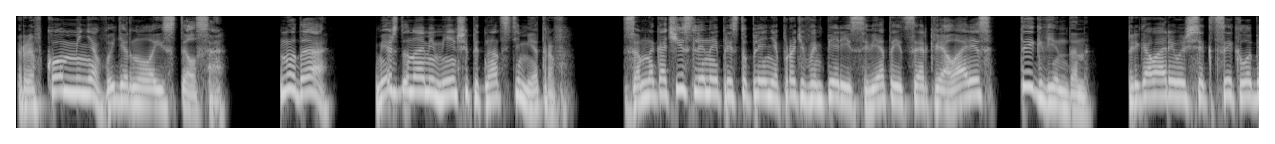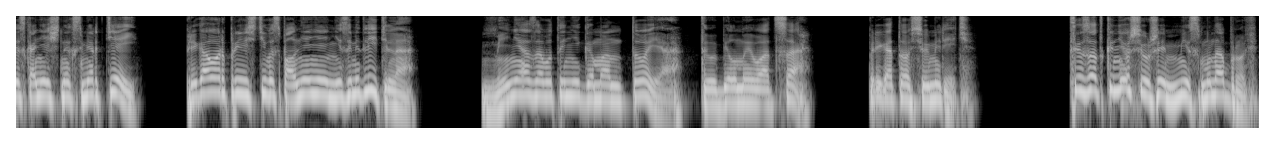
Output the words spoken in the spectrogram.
Рывком меня выдернуло из стелса. Ну да, между нами меньше 15 метров. За многочисленные преступления против Империи Света и Церкви Аларис ты, Гвиндон, приговариваешься к циклу бесконечных смертей. Приговор привести в исполнение незамедлительно. Меня зовут Иниго Монтоя. Ты убил моего отца. Приготовься умереть. Ты заткнешься уже, мисс Монобровь.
